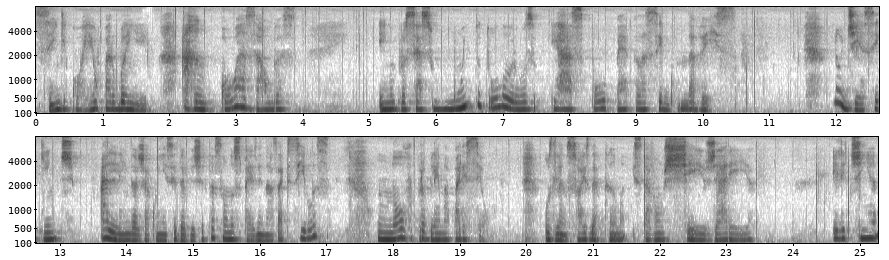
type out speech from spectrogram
Zeng correu para o banheiro, arrancou as algas em um processo muito doloroso e raspou o pé pela segunda vez. No dia seguinte, além da já conhecida vegetação nos pés e nas axilas, um novo problema apareceu. Os lençóis da cama estavam cheios de areia. Ele tinha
